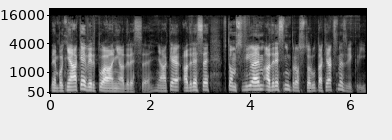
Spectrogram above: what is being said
nebo k nějaké virtuální adrese, nějaké adrese v tom svém adresním prostoru, tak jak jsme zvyklí,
